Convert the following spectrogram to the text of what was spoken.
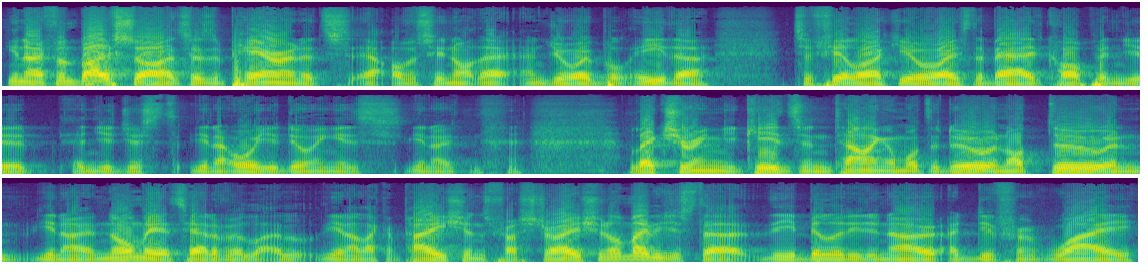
you know from both sides. As a parent, it's obviously not that enjoyable either to feel like you're always the bad cop, and you and you just you know all you're doing is you know lecturing your kids and telling them what to do and not do, and you know normally it's out of a you know like a patience, frustration, or maybe just a, the ability to know a different way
